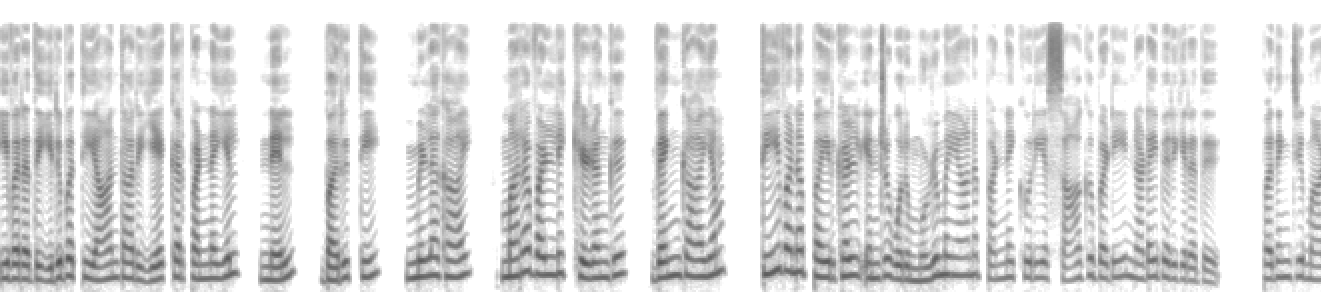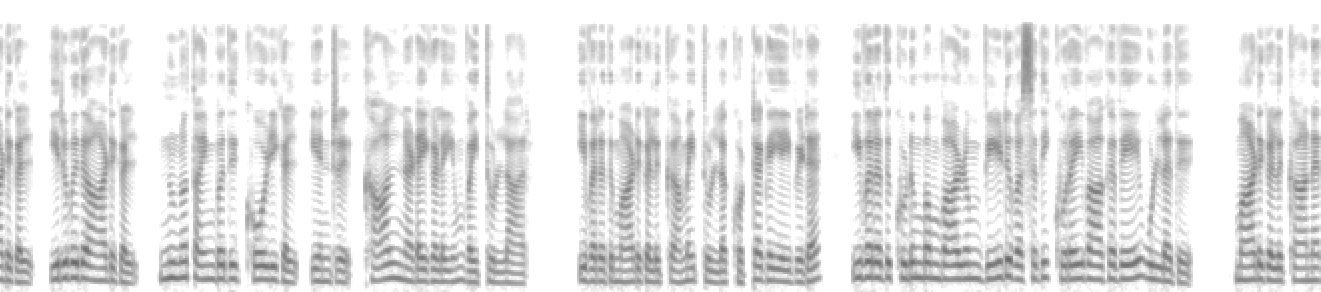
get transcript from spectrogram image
இவரது இருபத்தி ஆந்தாறு ஏக்கர் பண்ணையில் நெல் பருத்தி மிளகாய் மரவள்ளிக் கிழங்கு வெங்காயம் தீவனப் பயிர்கள் என்று ஒரு முழுமையான பண்ணைக்குரிய சாகுபடி நடைபெறுகிறது. பதினஞ்சு மாடுகள் இருபது ஆடுகள் நுணத்தைம்பது கோழிகள் என்று கால்நடைகளையும் வைத்துள்ளார். இவரது மாடுகளுக்கு அமைத்துள்ள கொட்டகையை விட இவரது குடும்பம் வாழும் வீடு வசதி குறைவாகவே உள்ளது. மாடுகளுக்கான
